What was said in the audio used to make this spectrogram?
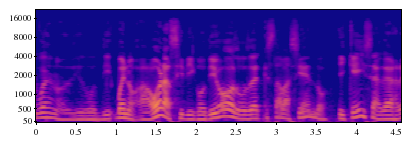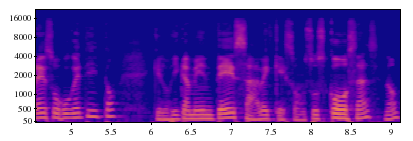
bueno, digo, di- bueno, ahora sí digo, Dios, o sea, ¿qué estaba haciendo? ¿Y qué hice? Agarré su juguetito, que lógicamente sabe que son sus cosas, ¿no?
